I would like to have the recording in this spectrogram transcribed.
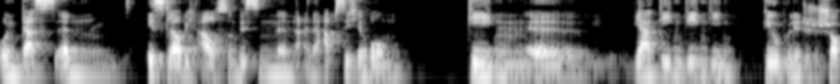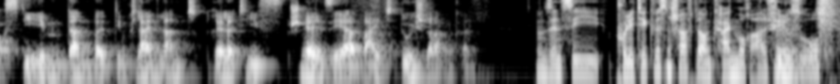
Und das ähm, ist, glaube ich, auch so ein bisschen eine Absicherung gegen, äh, ja, gegen, gegen, gegen geopolitische Schocks, die eben dann bei dem kleinen Land relativ schnell sehr weit durchschlagen können. Nun sind Sie Politikwissenschaftler und kein Moralphilosoph. Mhm.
